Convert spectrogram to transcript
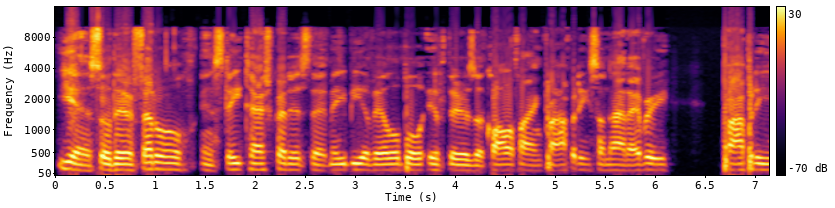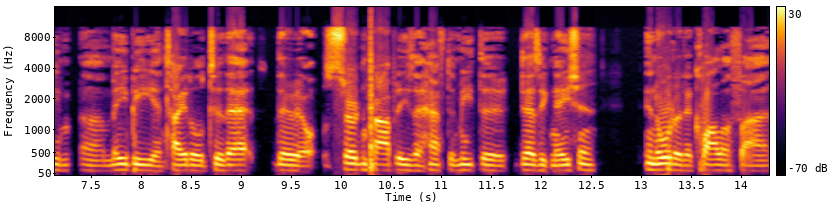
Yeah, so there are federal and state tax credits that may be available if there's a qualifying property. So not every property uh, may be entitled to that. There are certain properties that have to meet the designation in order to qualify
